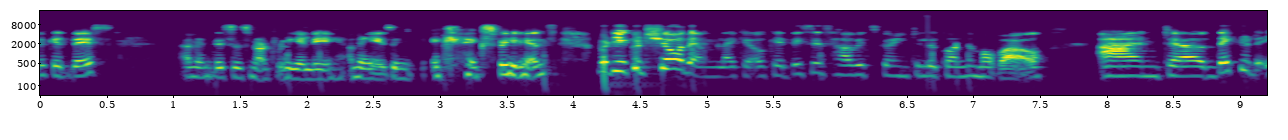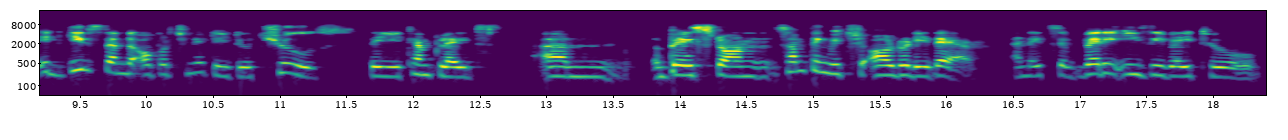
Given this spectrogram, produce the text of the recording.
look at this. I mean, this is not really amazing experience, but you could show them like, okay, this is how it's going to look on the mobile. And uh, they could it gives them the opportunity to choose the templates um, based on something which already there. And it's a very easy way to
